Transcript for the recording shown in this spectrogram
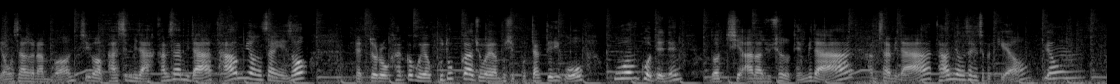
영상을 한번 찍어봤습니다. 감사합니다. 다음 영상에서 뵙도록 할 거고요. 구독과 좋아요 한 번씩 부탁드리고 후원 코드는 넣지 않아 주셔도 됩니다. 감사합니다. 다음 영상에서 뵐게요. 뿅.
